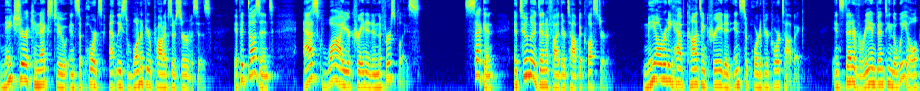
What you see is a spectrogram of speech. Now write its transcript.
make sure it connects to and supports at least one of your products or services. If it doesn't, ask why you're creating it in the first place. Second, Atuma identified their topic cluster. You may already have content created in support of your core topic. Instead of reinventing the wheel,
